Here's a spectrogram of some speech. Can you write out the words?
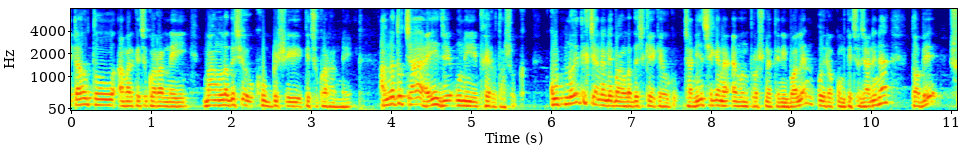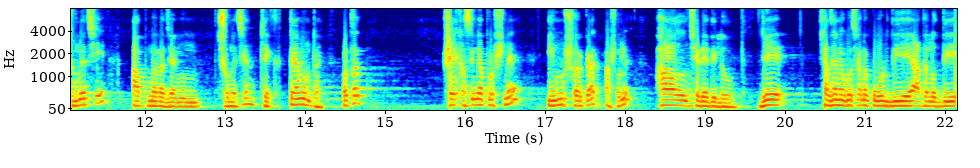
এটাও তো আমার কিছু করার নেই, বাংলাদেশেও খুব বেশি কিছু করার নেই। আমরা তো চাই যে উনি ফেরত আসুক। কূটনৈতিক চ্যানেলে বাংলাদেশকে কেউ জানিয়েছে কিনা এমন প্রশ্নে তিনি বলেন, ওই রকম কিছু জানি না। তবে শুনেছি, আপনারা যেমন শুনেছেন, ঠিক তেমনটাই অর্থাৎ শেখ হাসিনা প্রশ্নে ইউনুস সরকার আসলে হাল ছেড়ে দিল যে সাজানো গোছানো কোর্ট দিয়ে, আদালত দিয়ে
